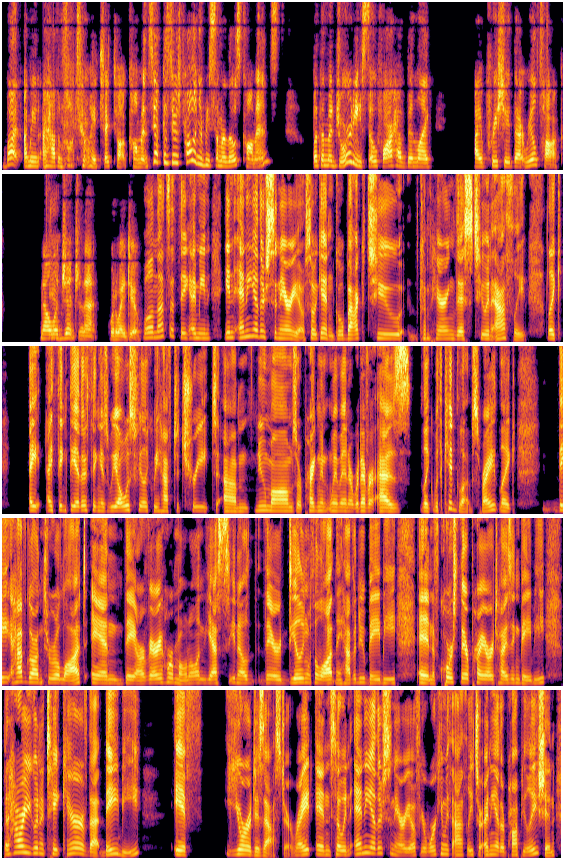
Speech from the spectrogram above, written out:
But I mean, I haven't looked at my TikTok comments yet because there's probably going to be some of those comments. But the majority so far have been like, I appreciate that real talk. Now, Yeah. legit, Jeanette, what do I do? Well, and that's the thing. I mean, in any other scenario, so again, go back to comparing this to an athlete. Like, I, I think the other thing is we always feel like we have to treat um, new moms or pregnant women or whatever as like with kid gloves, right? Like they have gone through a lot and they are very hormonal. And yes, you know, they're dealing with a lot and they have a new baby. And of course, they're prioritizing baby. But how are you going to take care of that baby if you're a disaster, right? And so, in any other scenario, if you're working with athletes or any other population,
